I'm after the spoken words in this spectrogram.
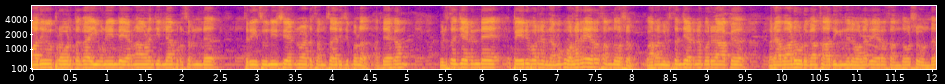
മാധ്യമ പ്രവർത്തക യൂണിയന്റെ എറണാകുളം ജില്ലാ പ്രസിഡന്റ് ശ്രീ സുനീഷ് ചേട്ടനുമായിട്ട് സംസാരിച്ചപ്പോൾ അദ്ദേഹം വിൽസൺ ചേട്ടന്റെ പേര് പറഞ്ഞു നമുക്ക് വളരെയേറെ സന്തോഷം. കാരണം വിൽസൺ ചേട്ടനെ പോലെ ഒരാൾക്ക് ഒരു അവാർഡ് കൊടുക്കാൻ സാധിക്കുന്നതിൽ വളരെയേറെ സന്തോഷമുണ്ട്.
